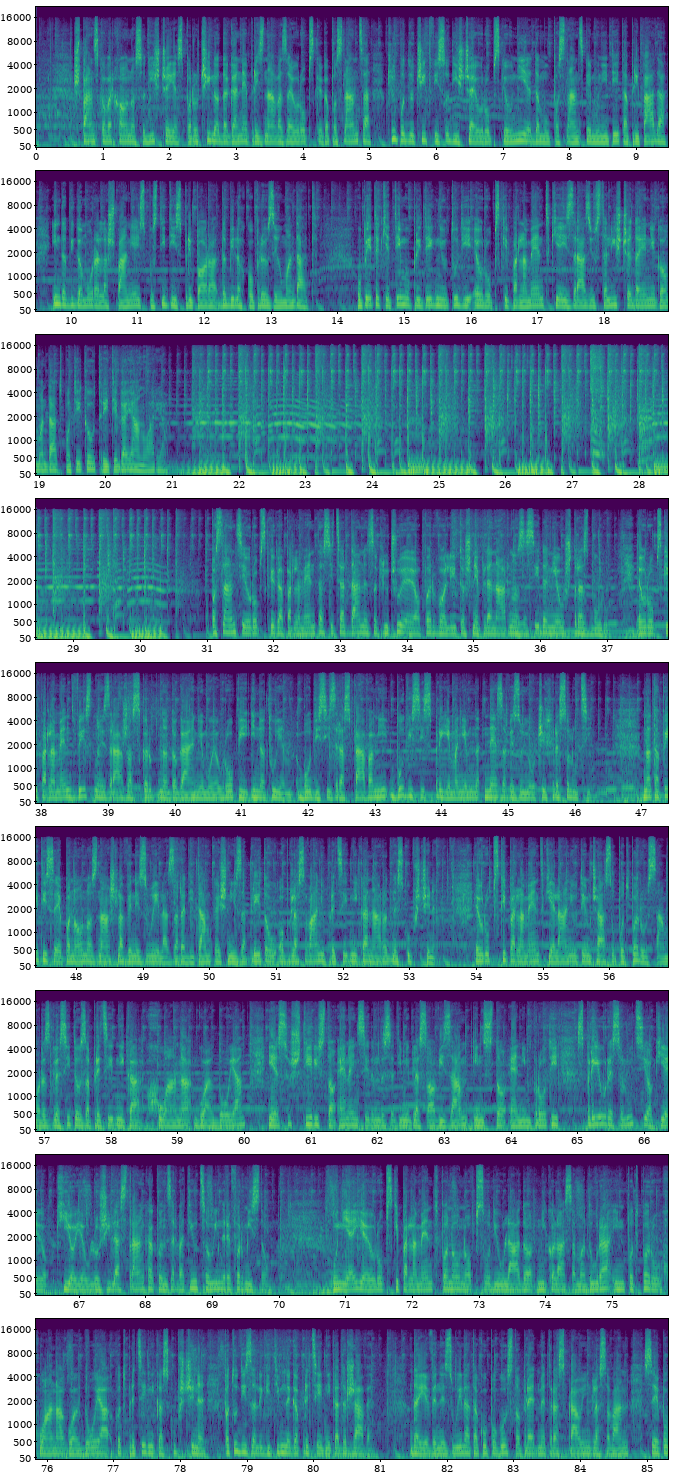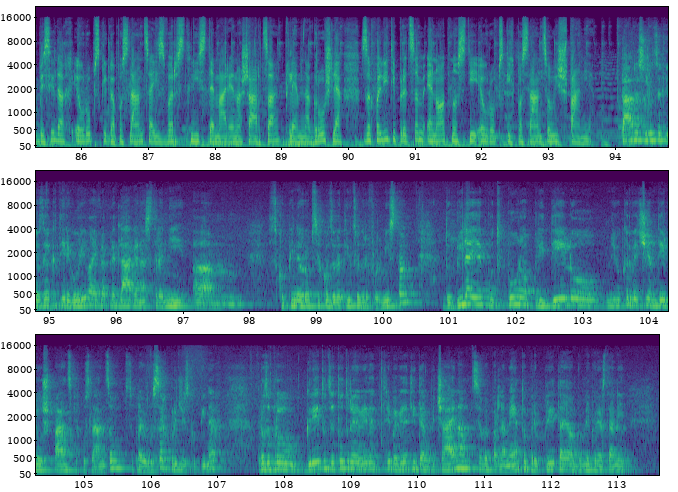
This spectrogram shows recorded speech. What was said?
Špansko vrhovno sodišče je sporočilo, da ga ne priznava za evropskega poslanca, kljub odločitvi sodišča Evropske unije, da mu poslanska imuniteta pripada in da bi ga morala Španija izpustiti iz pripora, da bi lahko prevzel mandat. V petek je temu pritegnil tudi Evropski parlament, ki je izrazil stališče, da je njegov mandat potekel 3. januarja. Poslanci Evropskega parlamenta sicer danes zaključujejo prvo letošnje plenarno zasedanje v Štrasburu. Evropski parlament vestno izraža skrb nad dogajanjem v Evropi in na tujem, bodi si z razpravami, bodi si s prejemanjem nezavezujočih resolucij. Na tapeti se je ponovno znašla Venezuela zaradi tamkajšnjih zapletov ob glasovanju predsednika Narodne skupščine. Evropski parlament, ki je lani v tem času podprl samo razglasitev za predsednika Juana Guaidoja, je s 471 glasovi za in 101 proti sprejel resolucijo, ki, je, ki jo je vložila stranka konzervativcev in reformistov. V njej je Evropski parlament ponovno obsodil vlado Nikolasa Madura in podporil Juana Guaidoja kot predsednika skupščine, pa tudi za legitimnega predsednika države. Da je Venezuela tako pogosto predmet razprav in glasovanj, se je po besedah evropskega poslanca iz vrst liste Marjana Šarca, Klemna Grošlja, zahvaliti predvsem enotnosti evropskih poslancev iz Španije. Ta resolucija, ki zdaj o kateri govoriva, je bila predlagana strani um, skupine evropskih konzervativcev in reformistov. Dobila je podporo pri delu, kar večjem delu španskih poslancev, se pravi v vseh političnih skupinah. Pravzaprav gre tudi za to, da torej je treba vedeti, da običajno se v parlamentu prepletajo, bom rekel, na strani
